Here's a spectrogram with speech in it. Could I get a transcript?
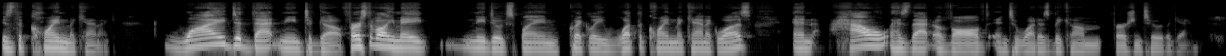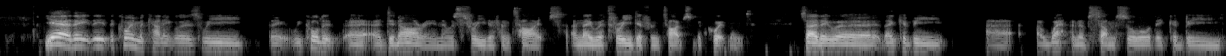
is the coin mechanic. Why did that need to go? First of all, you may need to explain quickly what the coin mechanic was and how has that evolved into what has become version two of the game. Yeah, the, the, the coin mechanic was we they, we called it a, a denarii, and there was three different types, and they were three different types of equipment. So they were they could be uh, a weapon of some sort, it could be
